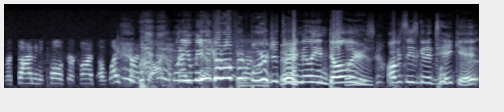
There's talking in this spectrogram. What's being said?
for signing a closer contract, a lifetime job. what do you mean he got offered 430 million dollars? Obviously, he's gonna take it.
